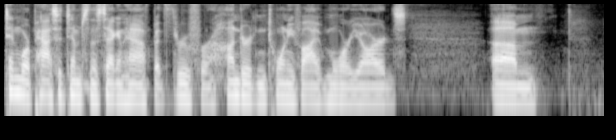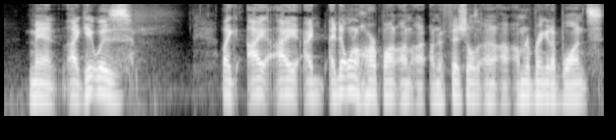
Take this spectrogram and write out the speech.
10 more pass attempts in the second half, but threw for 125 more yards. Um, man, like it was like I I I don't want to harp on on, on officials. I'm going to bring it up once.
